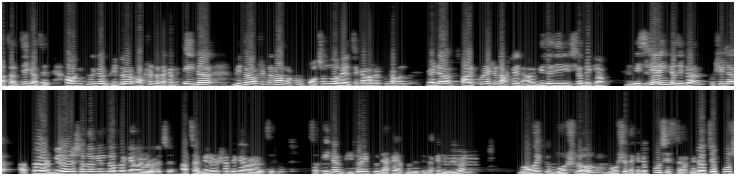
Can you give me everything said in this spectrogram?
আচ্ছা ঠিক আছে। আমাকে একটু এটার ভিতরের অপশনটা দেখান। এইটার ভিতরের অপশনটা না আমার খুব পছন্দ হয়েছে কারণ আমি আপনি যখন গাড়িটা পার্ক করে এখানে রাখলেন আমি ভিতরে জিনিসটা দেখলাম। স্টিয়ারিংটা যেটা সেটা আপনার মিররের সাথেও কিন্তু আপনার ক্যামেরা রয়েছে। আচ্ছা মিররের সাথে ক্যামেরা রয়েছে। তো এইটার ভিতরে একটু দেখাই আপনাদেরকে দেখেন এভরিওয়ান বাবা একটু বসল বসে দেখে এটা পুশ স্টার্ট এটা হচ্ছে পুশ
